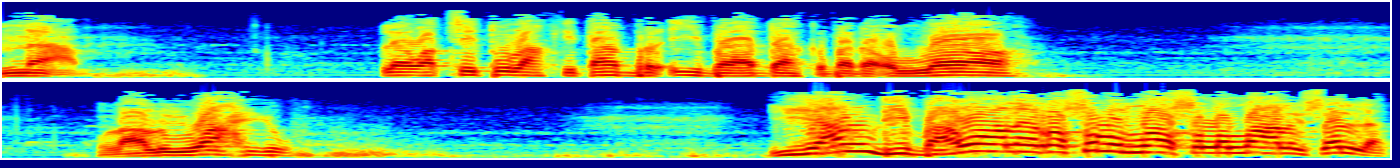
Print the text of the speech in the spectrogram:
Nah, lewat situlah kita beribadah kepada Allah. Melalui wahyu. Yang dibawa oleh Rasulullah sallallahu alaihi wasallam.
